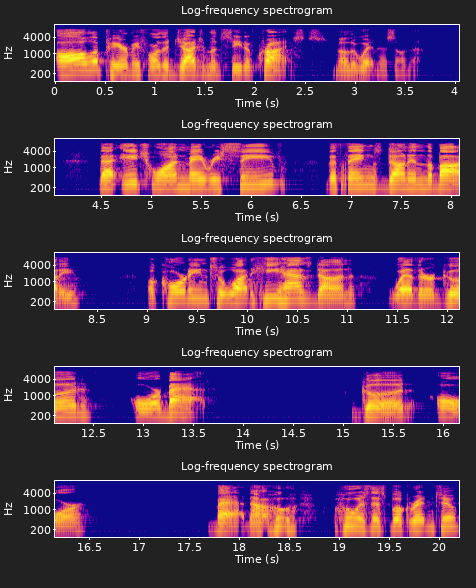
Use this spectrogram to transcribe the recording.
all appear before the judgment seat of Christ. Another witness on that. That each one may receive the things done in the body according to what he has done, whether good or bad. Good or bad. Now, who, who is this book written to?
